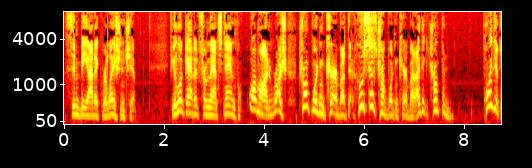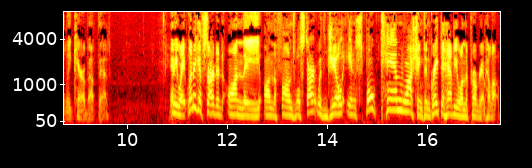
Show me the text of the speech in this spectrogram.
symbiotic relationship. If you look at it from that standpoint, come on, Rush, Trump wouldn't care about that. Who says Trump wouldn't care about it? I think Trump would pointedly care about that. Anyway, let me get started on the on the phones. We'll start with Jill in Spokane, Washington. Great to have you on the program. Hello.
